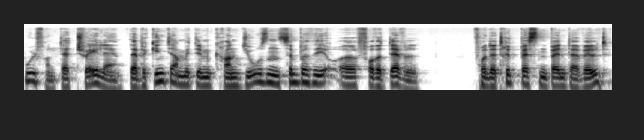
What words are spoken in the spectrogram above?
cool fand, der Trailer, der beginnt ja mit dem grandiosen Sympathy äh, for the Devil von der drittbesten Band der Welt.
